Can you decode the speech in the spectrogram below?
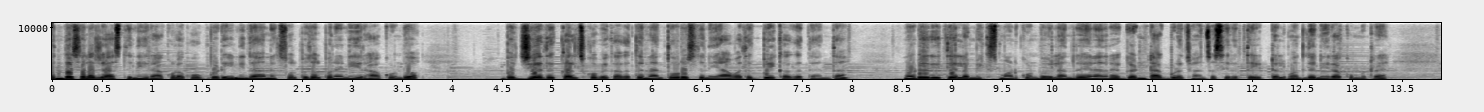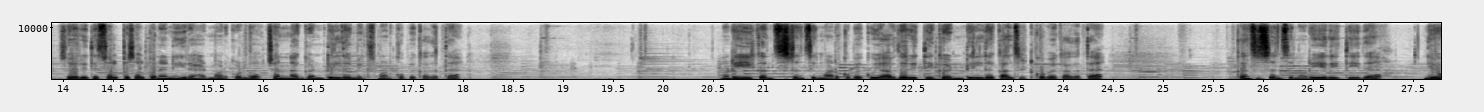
ಒಂದೇ ಸಲ ಜಾಸ್ತಿ ನೀರು ಹಾಕ್ಕೊಳಕ್ಕೆ ಹೋಗ್ಬೇಡಿ. ನಿಧಾನಕ್ಕೆ ಸ್ವಲ್ಪ ಸ್ವಲ್ಪನೇ ನೀರು ಹಾಕ್ಕೊಂಡು ಬಜ್ಜಿ ಅದಕ್ಕೆ ಕಲಿಸ್ಕೋಬೇಕಾಗತ್ತೆ. ನಾನು ತೋರಿಸ್ತೀನಿ ಯಾವ ಅದಕ್ಕೆ ಬೇಕಾಗತ್ತೆ ಅಂತ. ನೋಡಿ, ಈ ರೀತಿ ಎಲ್ಲ ಮಿಕ್ಸ್ ಮಾಡಿಕೊಂಡು, ಇಲ್ಲಾಂದರೆ ಏನಂದರೆ ಗಂಟು ಆಗ್ಬಿಡೋ ಚಾನ್ಸಸ್ ಇರುತ್ತೆ ಹಿಟ್ಟಲ್ಲಿ ಮೊದಲೇ ನೀರು ಹಾಕ್ಕೊಂಬಿಟ್ರೆ ಸೊ ಈ ರೀತಿ ಸ್ವಲ್ಪ ಸ್ವಲ್ಪನೇ ನೀರು ಆ್ಯಡ್ ಮಾಡಿಕೊಂಡು ಚೆನ್ನಾಗಿ ಗಂಟಿಲ್ಲದೆ ಮಿಕ್ಸ್ ಮಾಡ್ಕೋಬೇಕಾಗತ್ತೆ. ನೋಡಿ, ಈ ಕನ್ಸಿಸ್ಟೆನ್ಸಿಗೆ ಮಾಡ್ಕೋಬೇಕು. ಯಾವುದೇ ರೀತಿ ಗಂಟಿಲ್ಲದೆ ಕಲಸಿಟ್ಕೋಬೇಕಾಗತ್ತೆ. ಕನ್ಸಿಸ್ಟೆನ್ಸಿ ನೋಡಿ ಈ ರೀತಿ ಇದೆ. ನೀವು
